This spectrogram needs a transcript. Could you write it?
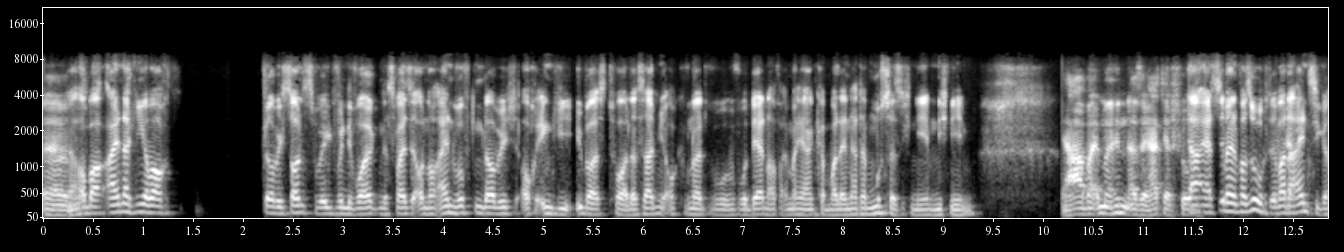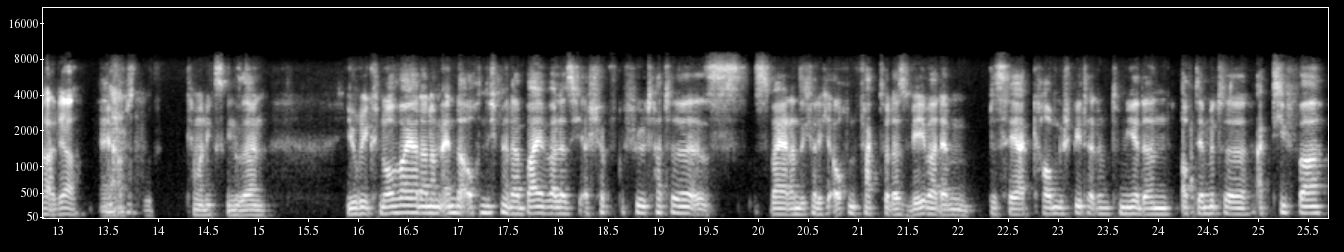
Ähm, Ja, aber einer ging aber auch, glaube ich, sonst wo irgendwo in die Wolken. Das weiß ich auch noch. Ein Wurf ging, glaube ich, auch irgendwie übers Tor. Das hat mich auch gewundert, wo, wo der dann auf einmal herkam, weil den hat er, muss er sich nehmen, nicht nehmen. ja, aber immerhin, also er hat ja schon. Ja, er hat es immerhin versucht. Er war der Einzige halt, ja. Ja, absolut. Kann man nichts gegen sagen. Juri Knorr war ja dann am Ende auch nicht mehr dabei, weil er sich erschöpft gefühlt hatte. Es, es war ja dann sicherlich auch ein Faktor, dass Weber, der bisher kaum gespielt hat im Turnier, dann auf der Mitte aktiv war.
